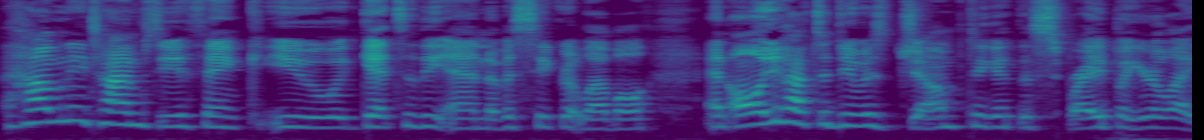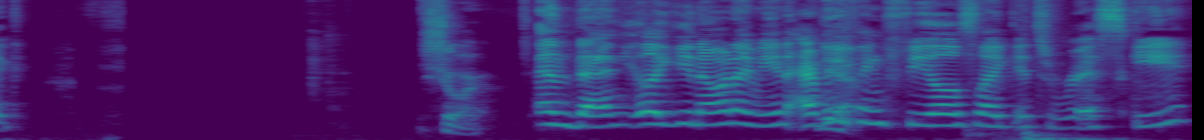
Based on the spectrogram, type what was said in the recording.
how many times do you think you would get to the end of a secret level, and all you have to do is jump to get the sprite, but you're like, sure. and then like, you know what I mean? Everything feels like it's risky.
